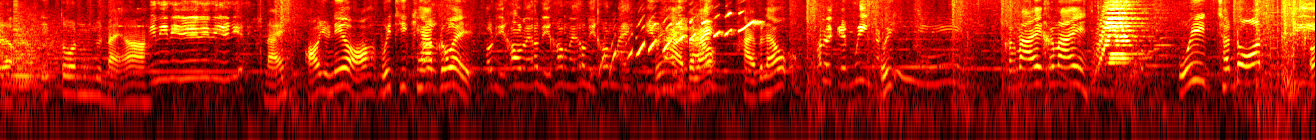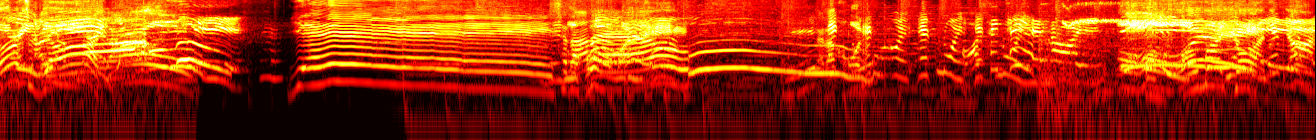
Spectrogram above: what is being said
แล้วอีกตัวนึงอยู่ไหนอะนี่นี่นี่นี่นี่นี่ไหนอ๋ออยู่นี่เหรอวิธีแคบด้วยเขาหนีเข้าในเขาหนีเข้าในเขาหนีเข้าในเฮ้ยหายไปแล้วหายไปแล้วเขาในเกมวิ่งอะเฮ้ยข้างในข้างใน อุ้ยฉันโดนเออสุดยอดเราเย้ชนะแล้วแต่ละคนเอ็กหน่อยเอ็กหน่อยขอเอ็กเท่หน่อยๆหน่อยโอ้โห Oh my god ยอด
